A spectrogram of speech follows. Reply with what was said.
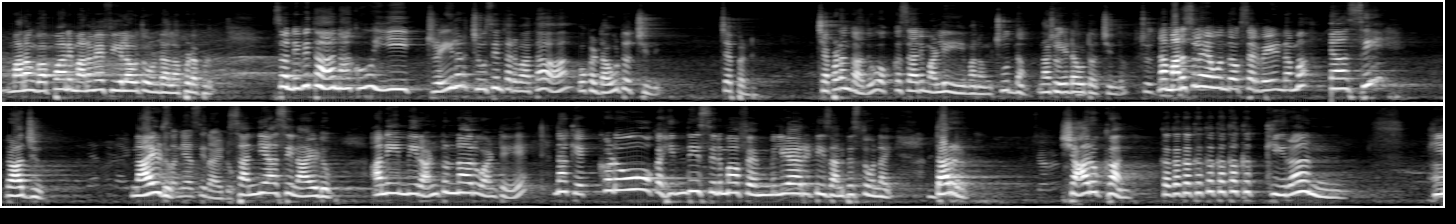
మనం గొప్ప అని మనమే ఫీల్ అవుతూ ఉండాలి అప్పుడప్పుడు. సో నివిత నాకు ఈ ట్రైలర్ చూసిన తర్వాత ఒక డౌట్ వచ్చింది. చెప్పండి. చెప్పడం కాదు ఒక్కసారి మళ్ళీ మనం చూద్దాం. నాకు ఏ డౌట్ వచ్చిందో. నా మనసులో ఏముందో ఒకసారి వేయండి అమ్మా సన్యాసి రాజు. నాయుడు. సన్యాసి నాయుడు. సన్యాసి నాయుడు. అని మీరు అంటున్నారు అంటే నాకు ఎక్కడో ఒక హిందీ సినిమా ఫెమిలియారిటీస్ అనిపిస్తూ ఉన్నాయి. డర్ షారుఖ్ ఖాన్ కక Kiran. He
